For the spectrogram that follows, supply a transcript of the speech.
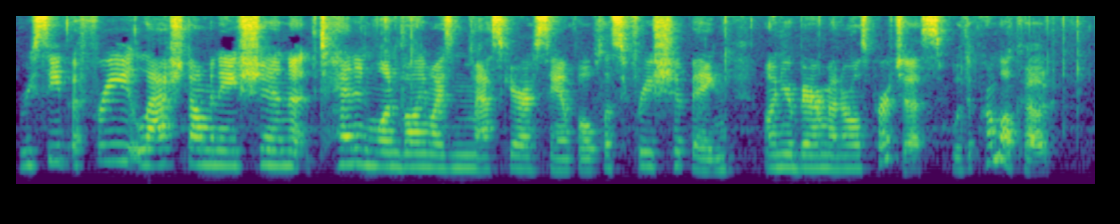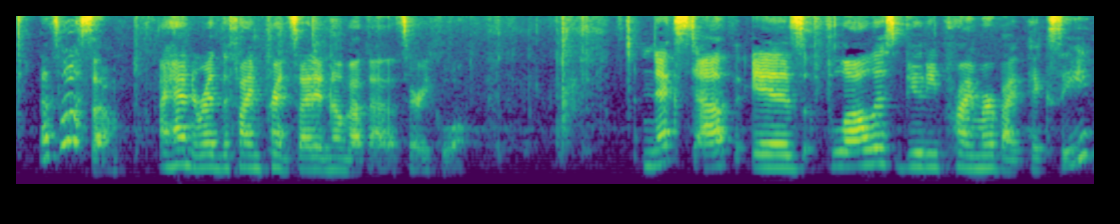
Receive a free Lash Domination 10-in-1 Volumizing Mascara sample plus free shipping on your Bare Minerals purchase with a promo code. That's awesome. I hadn't read the fine print, so I didn't know about that. That's very cool. Next up is Flawless Beauty Primer by Pixi.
